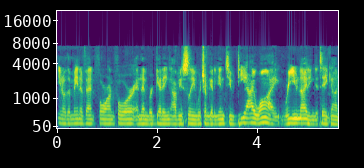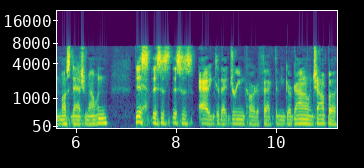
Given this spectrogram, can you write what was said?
you know, the main event four on four, and then we're getting obviously, which I'm getting into, DIY reuniting to take on Mustache Mountain. This Yeah. this is this is adding to that dream card effect. I mean, Gargano and Ciampa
